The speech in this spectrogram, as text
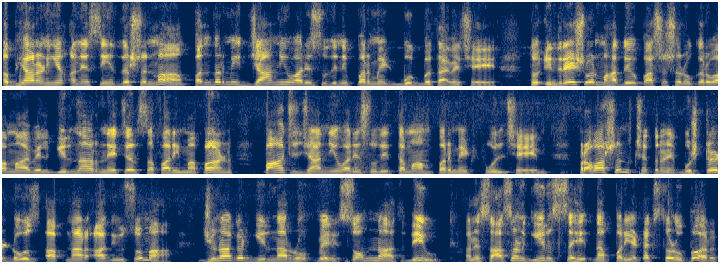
અભયારણ્ય અને સિંહ દર્શનમાં પંદરમી જાન્યુઆરી સુધીની પરમિટ બુક બતાવે છે. તો ઇન્દ્રેશ્વર મહાદેવ પાસે શરૂ કરવામાં આવેલ ગિરનાર નેચર સફારીમાં પણ પાંચ જાન્યુઆરી સુધી તમામ પરમિટ ફૂલ છે. પ્રવાસન ક્ષેત્રને બુસ્ટર ડોઝ આપનાર આ દિવસોમાં જુનાગઢ ગીરના રોપવે, સોમનાથ દીવ અને સાસણ ગીર સહિતના પર્યટક સ્થળ ઉપર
